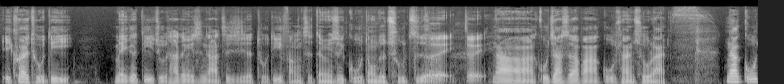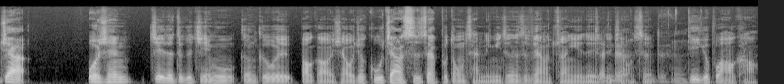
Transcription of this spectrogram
一块土地，每个地主他等于是拿自己的土地房子，等于是股东的出资额。对对，那估价师要把它估算出来。那估价，我先借着这个节目跟各位报告一下，我觉得估价师在不动产领域真的是非常专业的一个角色第一个不好考，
